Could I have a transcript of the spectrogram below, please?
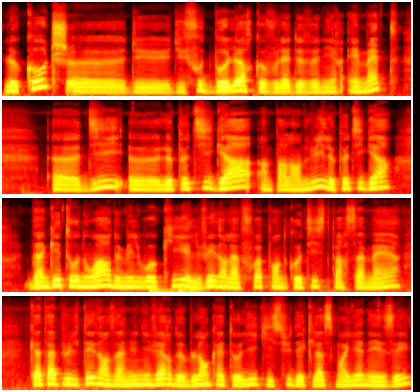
le coach euh, du, du, footballeur que voulait devenir Emmett dit le petit gars, en parlant de lui, le petit gars d'un ghetto noir de Milwaukee élevé dans la foi pentecôtiste par sa mère, catapulté dans un univers de blancs catholiques issus des classes moyennes aisées,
